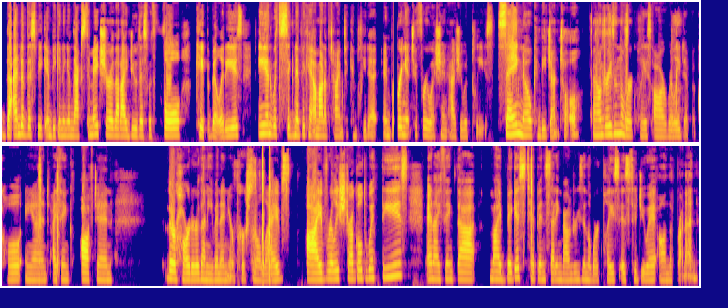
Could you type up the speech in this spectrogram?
the end of this week and beginning of next to make sure that I do this with full capabilities and with significant amount of time to complete it and bring it to fruition as you would please. Saying no can be gentle. Boundaries in the workplace are really difficult and I think often they're harder than even in your personal lives. I've really struggled with these and I think that my biggest tip in setting boundaries in the workplace is to do it on the front end.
